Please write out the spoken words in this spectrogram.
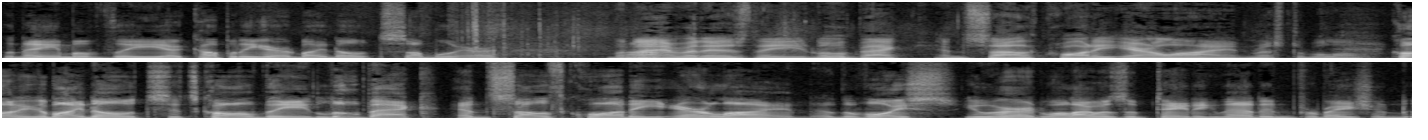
the name of the uh, company here in my notes somewhere. The name of it is the Lubec and South Quoddy Airline, Mr. Ballou. According to my notes, it's called the Lubec and South Quoddy Airline. And the voice you heard while I was obtaining that information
